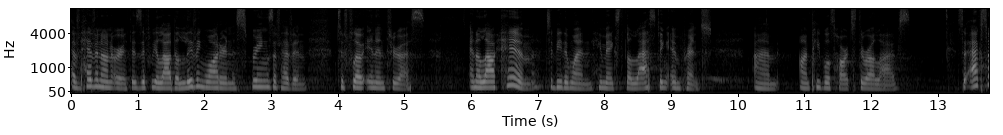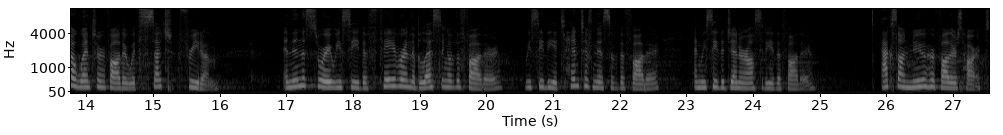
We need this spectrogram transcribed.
of heaven on earth is if we allow the living water and the springs of heaven to flow in and through us and allow Him to be the one who makes the lasting imprint um, on people's hearts through our lives. So Achsah went to her father with such freedom. And in the story, we see the favor and the blessing of the father, we see the attentiveness of the father, and we see the generosity of the father. Achsah knew her father's heart,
